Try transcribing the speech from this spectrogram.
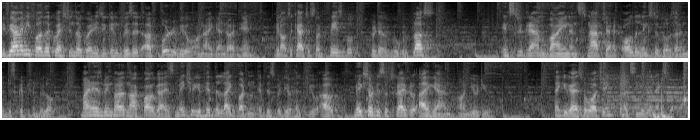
If you have any further questions or queries, you can visit our full review on iGyaan.in. You can also catch us on Facebook, Twitter, Google+, Instagram, Vine, and Snapchat. All the links to those are in the description below. My name has been Bharat Nagpal, guys. Make sure you hit the like button if this video helped you out. Make sure to subscribe to iGyaan on YouTube. Thank you guys for watching. I'll see you in the next one.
